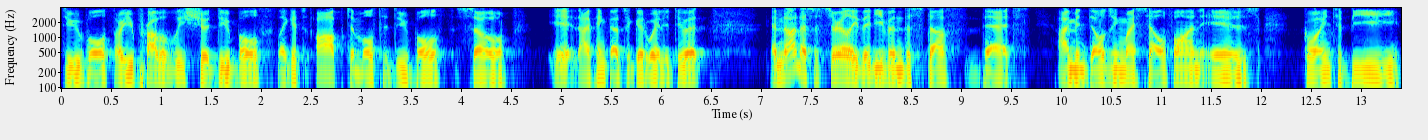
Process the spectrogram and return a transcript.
do both, or you probably should do both. Like it's optimal to do both. So it, I think that's a good way to do it and not necessarily that even the stuff that I'm indulging myself on is going to be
